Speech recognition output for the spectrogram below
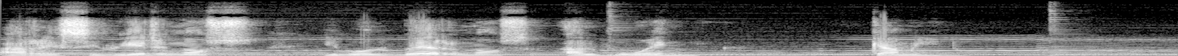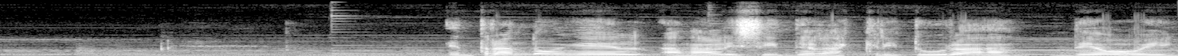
a recibirnos y volvernos al buen camino. Entrando en el análisis de la escritura de hoy,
